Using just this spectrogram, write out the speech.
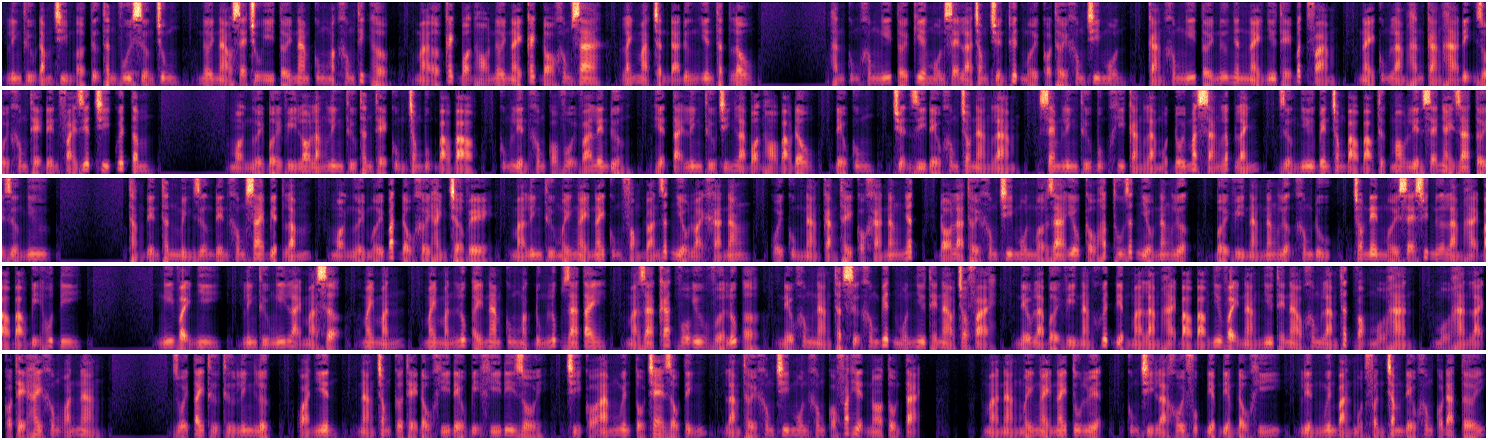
Linh Thứ đắm chìm ở tự thân vui sướng chung, nơi nào sẽ chú ý tới Nam Cung mặc không thích hợp, mà ở cách bọn họ nơi này cách đó không xa, lánh mạc trần đã đứng yên thật lâu. Hắn cũng không nghĩ tới kia môn sẽ là trong truyền thuyết mới có thời không chi môn, càng không nghĩ tới nữ nhân này như thế bất phàm, này cũng làm hắn càng hạ định rồi không thể đến phải giết chi quyết tâm. Mọi người bởi vì lo lắng linh thứ thân thể cùng trong bụng bảo bảo, cũng liền không có vội vã lên đường. Hiện tại linh thứ chính là bọn họ bảo đâu, đều cung, chuyện gì đều không cho nàng làm, xem linh thứ bụng khi càng là một đôi mắt sáng lấp lánh, dường như bên trong bảo bảo thực mau liền sẽ nhảy ra tới dường như. Thẳng đến thân mình dưỡng đến không sai biệt lắm, mọi người mới bắt đầu khởi hành trở về, mà linh thứ mấy ngày nay cũng phỏng đoán rất nhiều loại khả năng, cuối cùng nàng cảm thấy có khả năng nhất, đó là thời không chi môn mở ra yêu cầu hấp thu rất nhiều năng lượng, bởi vì nàng năng lượng không đủ, cho nên mới sẽ suýt nữa làm hại bảo bảo bị hút đi. Nghĩ vậy nhi, Linh Thứ nghĩ lại mà sợ, may mắn, may mắn lúc ấy Nam Cung mặc đúng lúc ra tay, mà ra cát vô ưu vừa lúc ở, nếu không nàng thật sự không biết muốn như thế nào cho phải, nếu là bởi vì nàng khuyết điểm mà làm hại bảo bảo như vậy nàng như thế nào không làm thất vọng mộ hàn, mộ hàn lại có thể hay không oán nàng. duỗi tay thử thử linh lực, quả nhiên, nàng trong cơ thể đấu khí đều bị khí đi rồi, chỉ có ám nguyên tố che giấu tính, làm thời không chi môn không có phát hiện nó tồn tại. Mà nàng mấy ngày nay tu luyện, cũng chỉ là khôi phục điểm điểm đấu khí, liền nguyên bản một phần trăm đều không có đạt tới.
